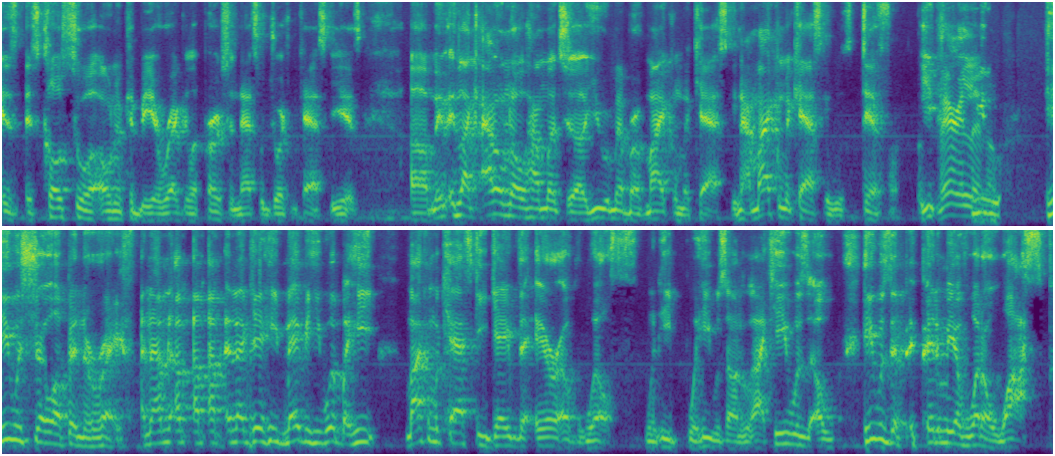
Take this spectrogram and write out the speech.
as, as close to an owner could be a regular person. That's what George McCaskey is. Um, and, and, like, I don't know how much uh, you remember of Michael McCaskey. Now, Michael McCaskey was different. He, Very little. He, he would show up in the Wraith, and I'm, I'm, I'm, and again, he maybe he would, but he Michael McCaskey gave the air of wealth when he when he was on. Like he was a he was the epitome of what a wasp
